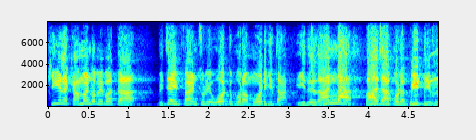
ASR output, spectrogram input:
கீழே கமெண்ட் போய் பார்த்தா விஜய் ஃபேன்ஸ் உடைய ஓட்டு போறா மோடிக்கு தான் இதுதான்டா பாஜக பி டீம்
